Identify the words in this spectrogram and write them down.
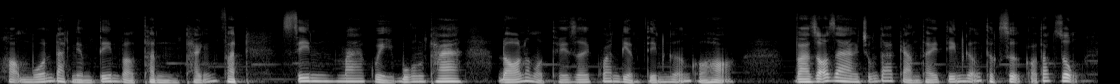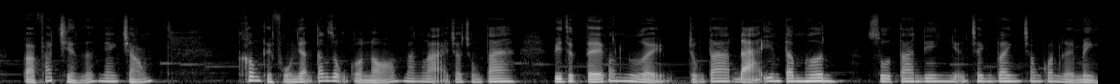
Họ muốn đặt niềm tin vào thần thánh phật, xin ma quỷ buông tha. Đó là một thế giới quan điểm tín ngưỡng của họ và rõ ràng chúng ta cảm thấy tín ngưỡng thực sự có tác dụng và phát triển rất nhanh chóng. Không thể phủ nhận tác dụng của nó mang lại cho chúng ta. Vì thực tế con người chúng ta đã yên tâm hơn. Xua tan đi những tranh vênh trong con người mình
